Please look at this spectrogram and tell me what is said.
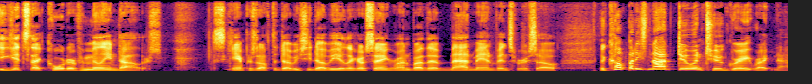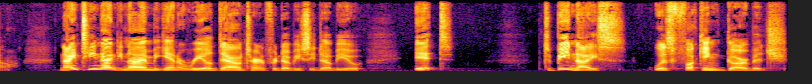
he gets that quarter of a million dollars. Scampers off the WCW, like I was saying, run by the madman Vince Russo. The company's not doing too great right now. 1999 began a real downturn for WCW. It to be nice, was fucking garbage.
